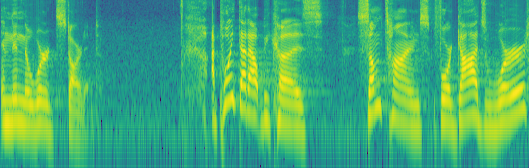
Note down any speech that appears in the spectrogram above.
and then the word started. I point that out because sometimes for God's word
